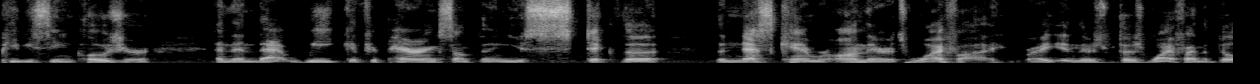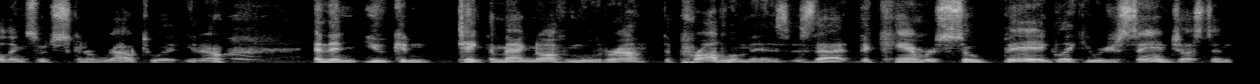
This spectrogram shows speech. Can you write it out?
pvc enclosure and then that week if you're pairing something you stick the the Nest camera on there, it's Wi-Fi, right? And there's there's Wi-Fi in the building, so it's just going to route to it, you know. And then you can take the magnet off and move it around. The problem is, is that the camera's so big, like you were just saying, Justin,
